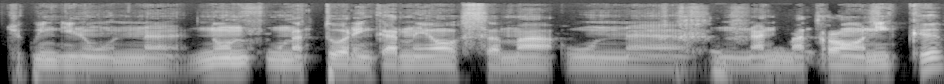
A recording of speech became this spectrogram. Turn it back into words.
cioè quindi non, non un attore in carne e ossa, ma un, un animatronic.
